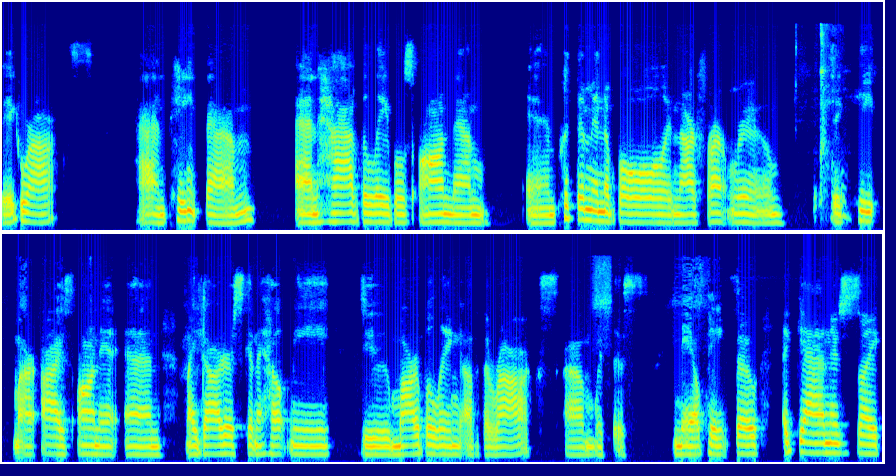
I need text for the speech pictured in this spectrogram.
big rocks and paint them and have the labels on them and put them in a bowl in our front room cool. to keep our eyes on it. And my daughter's going to help me do marbling of the rocks um, with this nail paint. So again, it's like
